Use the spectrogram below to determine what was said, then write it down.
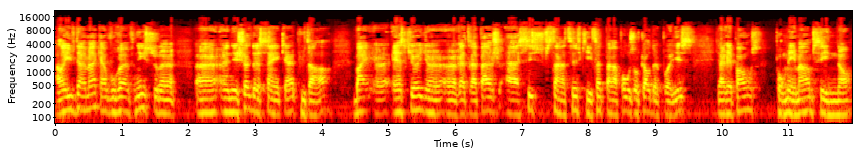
Alors évidemment, quand vous revenez sur un, une échelle de 5 ans plus tard, ben, euh, est-ce qu'il y a un, un, rattrapage assez substantif qui est fait par rapport aux autres corps de police? La réponse, pour mes membres, c'est non.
